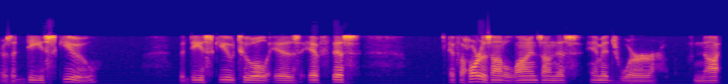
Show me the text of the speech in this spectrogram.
There's a deskew. The deskew tool is if this if the horizontal lines on this image were not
